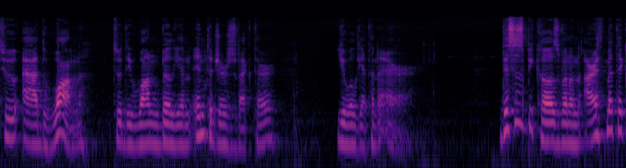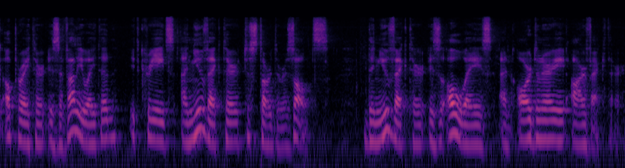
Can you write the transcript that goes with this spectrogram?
to add 1 to the 1 billion integers vector, you will get an error. This is because when an arithmetic operator is evaluated, it creates a new vector to store the results. The new vector is always an ordinary R vector.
